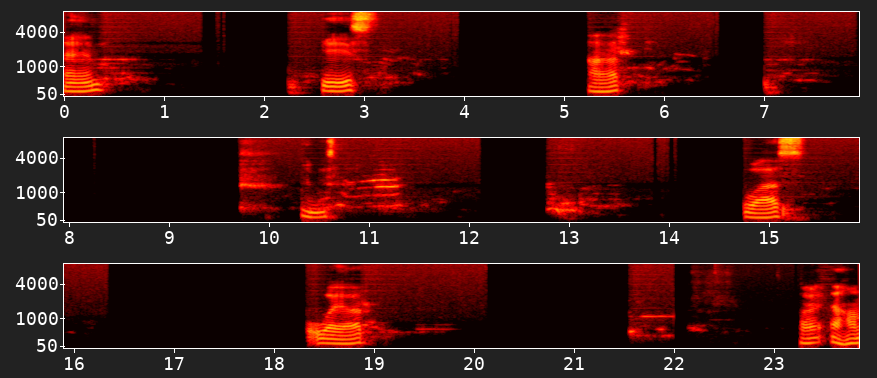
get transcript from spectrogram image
M is R M is was where হয় এখন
